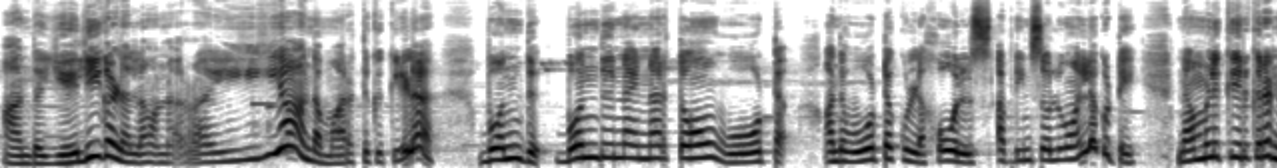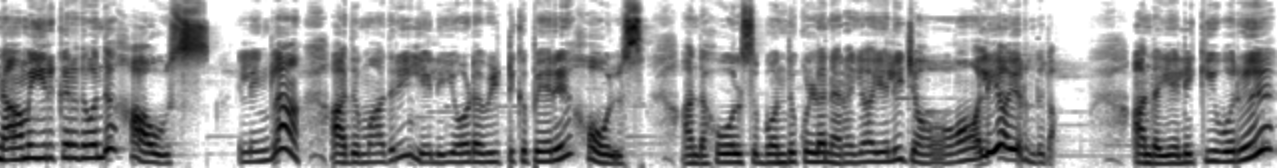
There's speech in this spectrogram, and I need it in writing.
அந்த எலிகளெல்லாம் நிறைய அந்த மரத்துக்கு கீழே பொந்து. பொந்துன்னா என்ன அர்த்தம்? ஓட்டை. அந்த ஓட்டக்குள்ள ஹோல்ஸ் அப்படின்னு சொல்லுவோம்ல குட்டி? நம்மளுக்கு இருக்கிற நாம் இருக்கிறது வந்து ஹவுஸ் இல்லைங்களா? அது மாதிரி எலியோட வீட்டுக்கு பேர் ஹோல்ஸ் அந்த ஹோல்ஸ் பொந்துக்குள்ளே நிறையா எலி ஜாலியாக இருந்துதான். அந்த எலிக்கு ஒரு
